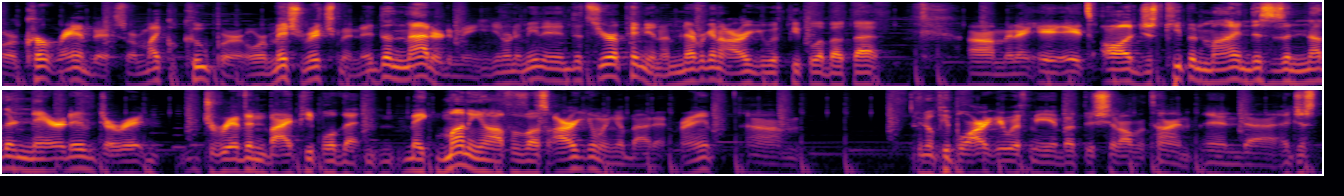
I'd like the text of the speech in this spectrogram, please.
or Kurt Rambis or Michael Cooper or Mitch Richmond. It doesn't matter to me. You know what I mean? It's your opinion. I'm never going to argue with people about that. Um, and it, it's all just keep in mind this is another narrative dri- driven by people that make money off of us arguing about it, right? Um, you know, people argue with me about this shit all the time, and uh, I just,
